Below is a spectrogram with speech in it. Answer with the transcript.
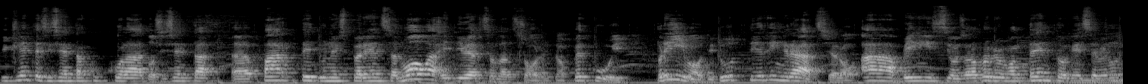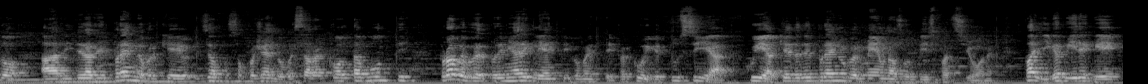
il cliente si senta cuccolato, si senta eh, parte di un'esperienza nuova e diversa dal solito. Per cui Primo di tutti ringrazialo. Ah, benissimo, sono proprio contento che sei venuto a ritirare il premio perché sto facendo questa raccolta punti proprio per premiare clienti come te. Per cui che tu sia qui a chiedere il premio per me è una soddisfazione fagli capire che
